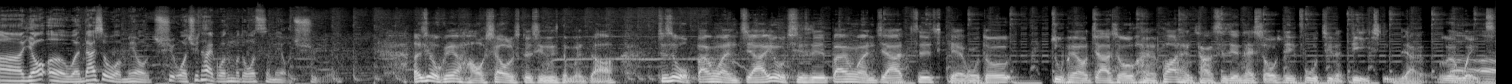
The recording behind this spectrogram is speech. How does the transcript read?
呃，有耳闻，但是我没有去。我去泰国那么多次，没有去。而且我跟你讲，好笑的事情是什么？你知道？就是我搬完家，因为我其实搬完家之前，我都住朋友家的时候，很花了很长时间才熟悉附近的地形，这样跟位置。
